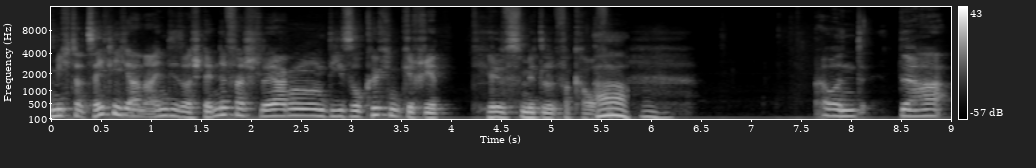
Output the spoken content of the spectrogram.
mich tatsächlich an einen dieser Stände verschlagen, die so Küchengeräthilfsmittel verkaufen. Ah. Und da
